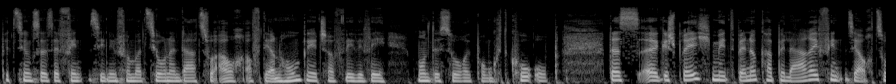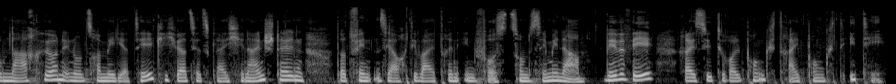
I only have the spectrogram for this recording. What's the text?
beziehungsweise finden Sie die Informationen dazu auch auf deren Homepage auf www.montessori.coop. Das äh, Gespräch mit Benno Capellari finden Sie auch zum Nachhören in unserer Mediathek. Ich werde es jetzt gleich hineinstellen. Dort finden Sie auch die weiteren Infos zum Seminar. www www.reissüdtirol.3.it.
